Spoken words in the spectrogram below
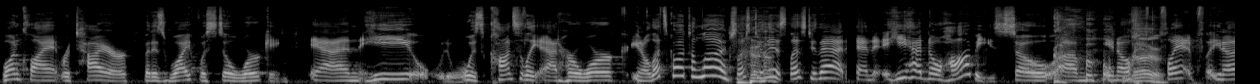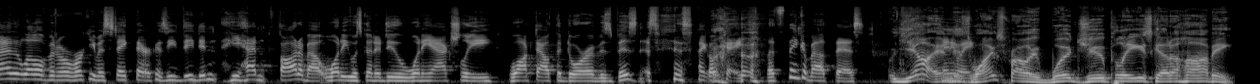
one client retire, but his wife was still working, and he was constantly at her work. You know, let's go out to lunch. Let's do this. let's do that. And he had no hobbies. So, um, you know, no. plan, you know, that's a little bit of a rookie mistake there because he, he didn't, he hadn't thought about what he was going to do when he actually walked out the door of his business. it's like, okay, let's think about this. Yeah. And anyway. his wife's probably, would you please get a hobby?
